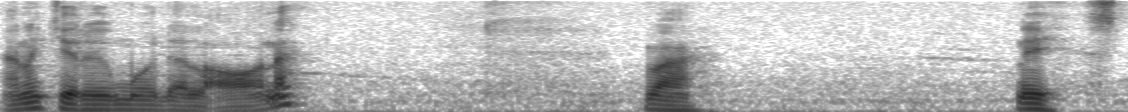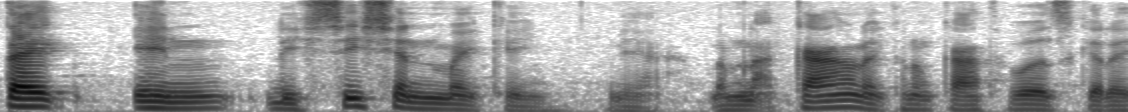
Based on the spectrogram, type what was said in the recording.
អាហ្នឹងជារឿងមួយដែលល្អណាបាទនេះ stake in decision making នេះដំណាក់កាលនៅក្នុងការធ្វើសេចក្តី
